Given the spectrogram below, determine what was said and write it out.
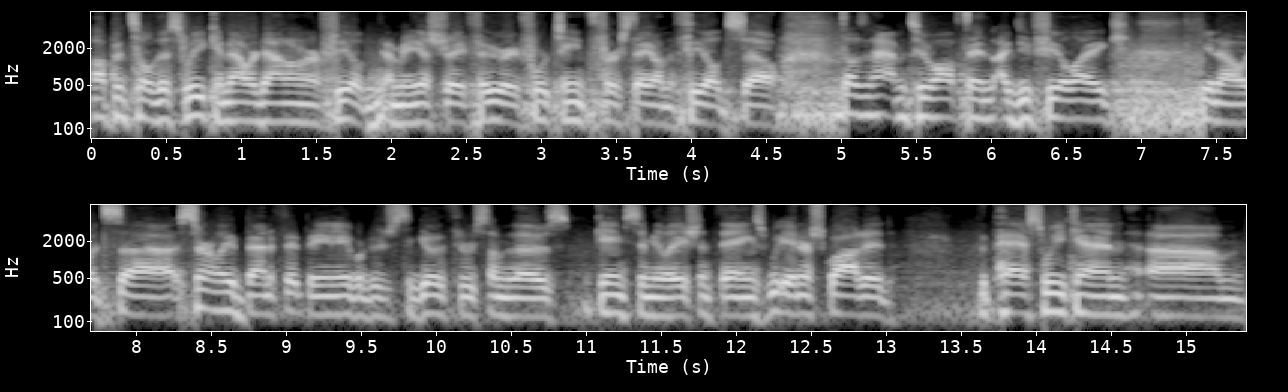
up until this week, and now we're down on our field. I mean, yesterday, February 14th, first day on the field, so it doesn't happen too often. I do feel like, you know, it's uh, certainly a benefit being able to just to go through some of those game simulation things. We inter squatted the past weekend. Um,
